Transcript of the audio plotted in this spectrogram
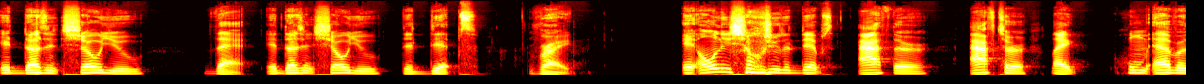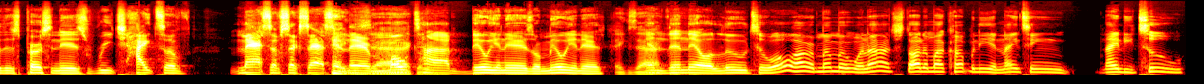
it doesn't show you that. It doesn't show you the dips. right, It only shows you the dips after after like whomever this person is reach heights of massive success and they're multi billionaires or millionaires. exactly. And then they'll allude to, oh, I remember when I started my company in 1992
